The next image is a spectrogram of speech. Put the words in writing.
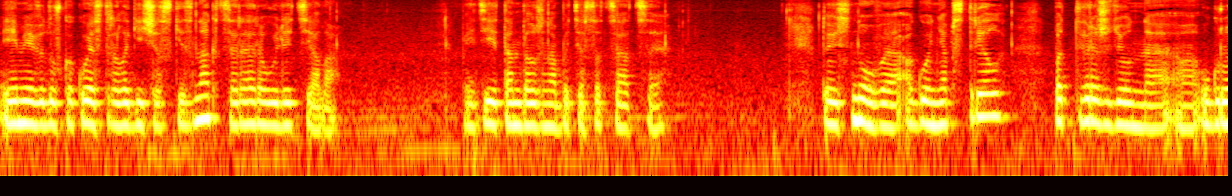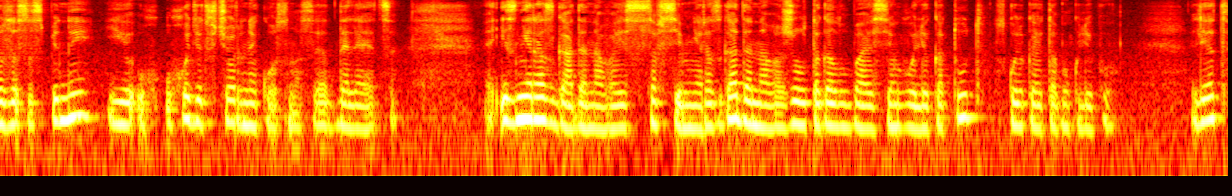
Я имею в виду, в какой астрологический знак Церера улетела. По идее, там должна быть ассоциация – то есть новая огонь-обстрел, подтвержденная а, угроза со спины и уходит в черный космос и отдаляется. Из неразгаданного, из совсем неразгаданного, желто-голубая символика тут, сколько этому клипу? Лет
